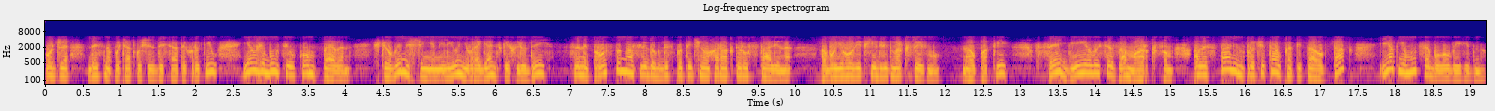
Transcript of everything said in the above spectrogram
Отже, десь на початку 60-х років я вже був цілком певен, що винищення мільйонів радянських людей це не просто наслідок деспотичного характеру Сталіна або його відхід від марксизму. Навпаки, все діялося за Марксом, але Сталін прочитав капітал так, як йому це було вигідно.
